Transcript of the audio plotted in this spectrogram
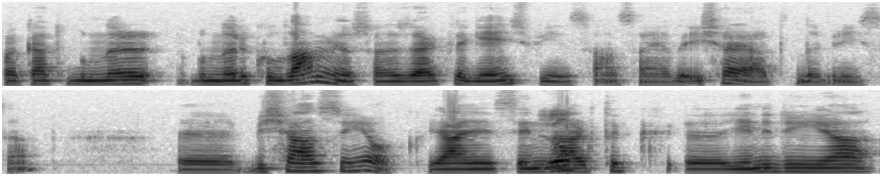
Fakat bunları bunları kullanmıyorsan özellikle genç bir insansan ya da iş hayatında biriysen e, bir şansın yok. Yani senin yok. artık e, yeni dünya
